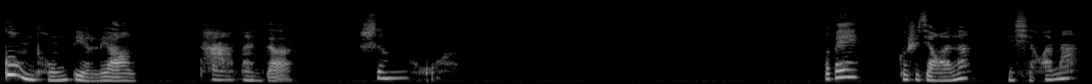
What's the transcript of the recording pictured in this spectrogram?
共同点亮他们的生活。”宝贝，故事讲完了，你喜欢吗？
